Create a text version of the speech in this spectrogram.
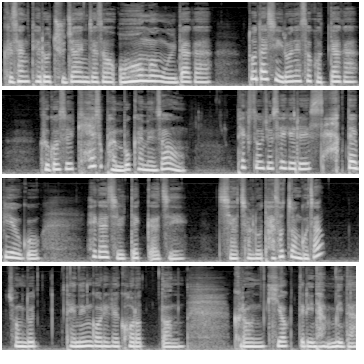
그 상태로 주저앉아서 엉엉 울다가 또다시 일어나서 걷다가 그것을 계속 반복하면서 팩소주 세 개를 싹 다 비우고 해가 질 때까지 지하철로 다섯 정거장 정도 되는 거리를 걸었던 그런 기억들이 납니다.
